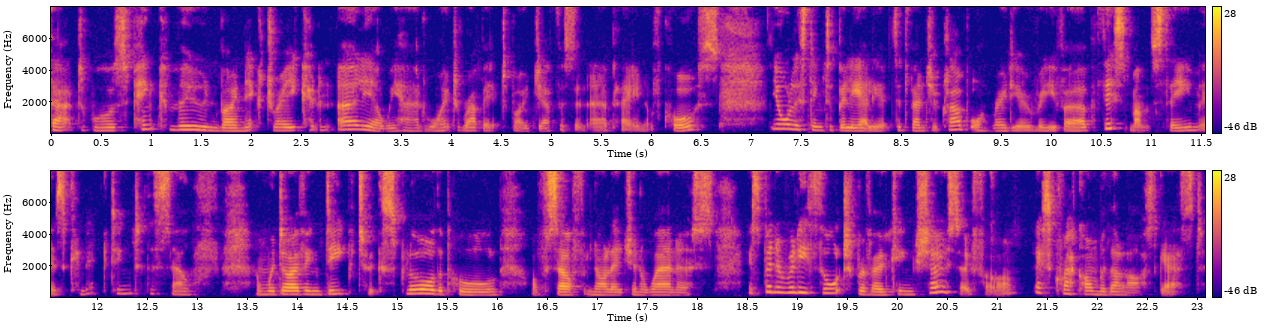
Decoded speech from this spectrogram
That was Pink Moon by Nick Drake, and earlier we had White Rabbit by Jefferson Airplane, of course. You're listening to Billie Eliot's Adventure Club on Radio Reverb. This month's theme is Connecting to the Self, and we're diving deep to explore the pool of self knowledge and awareness. It's been a really thought provoking show so far. Let's crack on with our last guest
